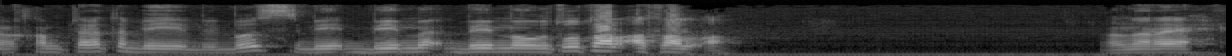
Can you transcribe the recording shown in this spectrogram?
رقم ثلاثة بي- بيبص بي- بيم- بيموتوه طلقة طلقة. أنا رايح له.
